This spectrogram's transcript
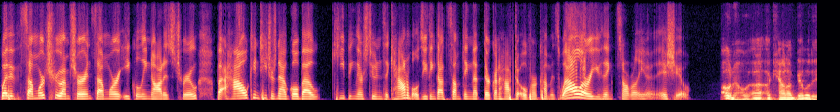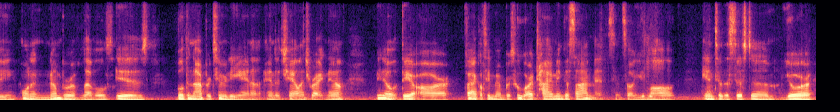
Whether some were true i'm sure and some were equally not as true but how can teachers now go about keeping their students accountable? Do you think that's something that they're going to have to overcome as well or you think it's not really an issue? Oh no. Uh, accountability on a number of levels is both an opportunity and a, and a challenge right now. You know there are faculty members who are timing assignments and so you log into the system your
